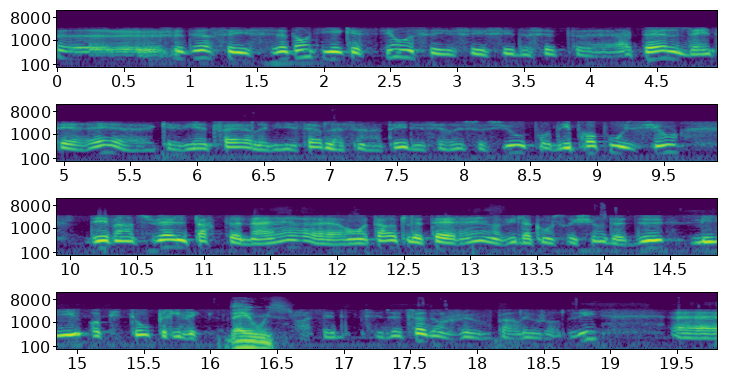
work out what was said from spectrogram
Euh, je veux dire, c'est ce dont il est question, c'est de cet appel d'intérêt que vient de faire le ministère de la Santé et des Services sociaux pour des propositions d'éventuels partenaires. Euh, on tente le terrain en vue de la construction de deux mini-hôpitaux privés. Ben oui. Ah, c'est de ça dont je vais vous parler aujourd'hui. Euh,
